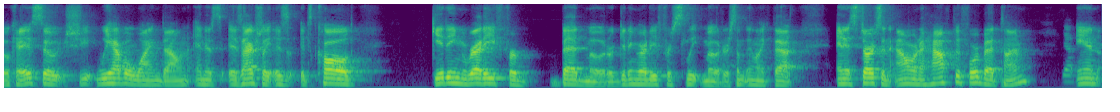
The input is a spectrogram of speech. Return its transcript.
Okay, so she we have a wind down, and it's, it's actually is it's called getting ready for bed mode or getting ready for sleep mode or something like that. And it starts an hour and a half before bedtime. Yep. And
